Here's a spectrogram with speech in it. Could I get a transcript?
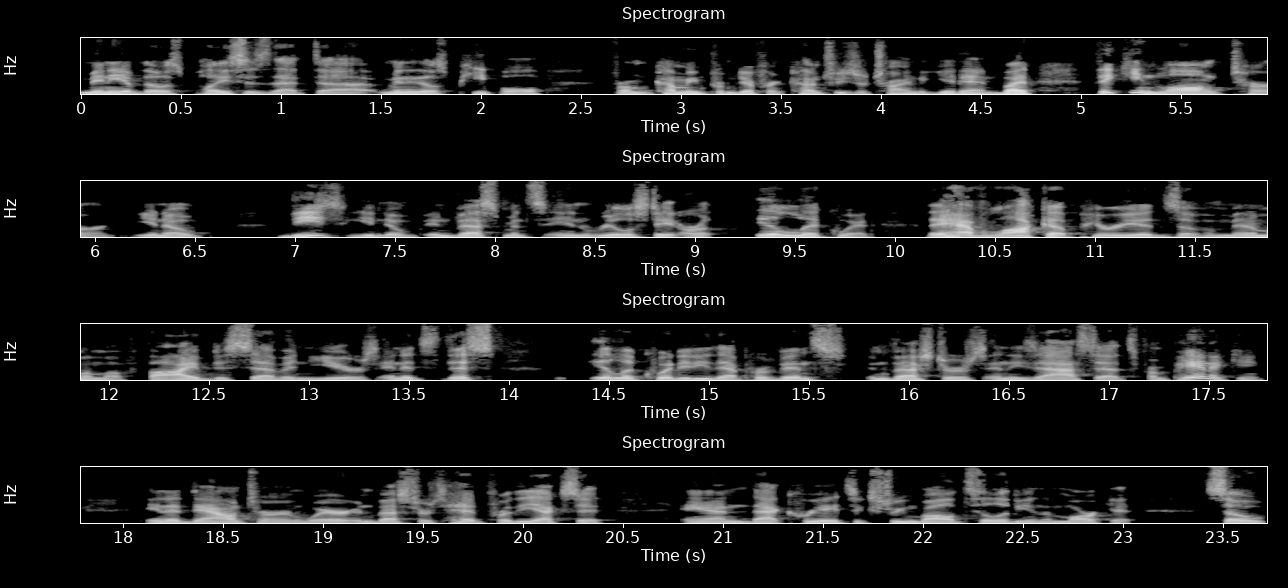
many of those places that uh, many of those people from coming from different countries are trying to get in. But thinking long term, you know, these you know investments in real estate are illiquid. They have lockup periods of a minimum of five to seven years, and it's this illiquidity that prevents investors in these assets from panicking in a downturn where investors head for the exit and that creates extreme volatility in the market. So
